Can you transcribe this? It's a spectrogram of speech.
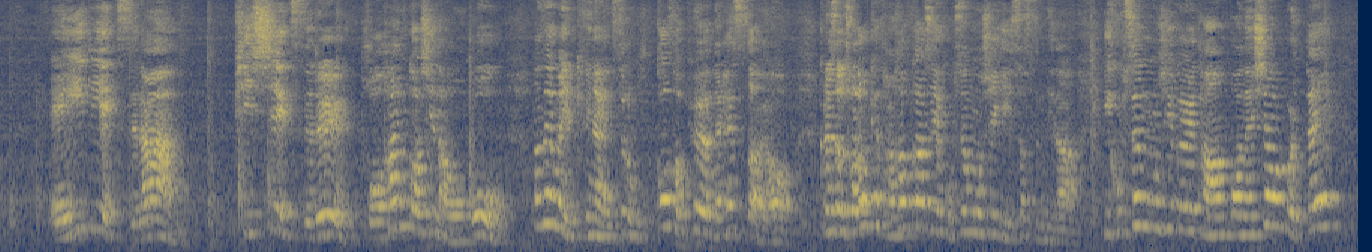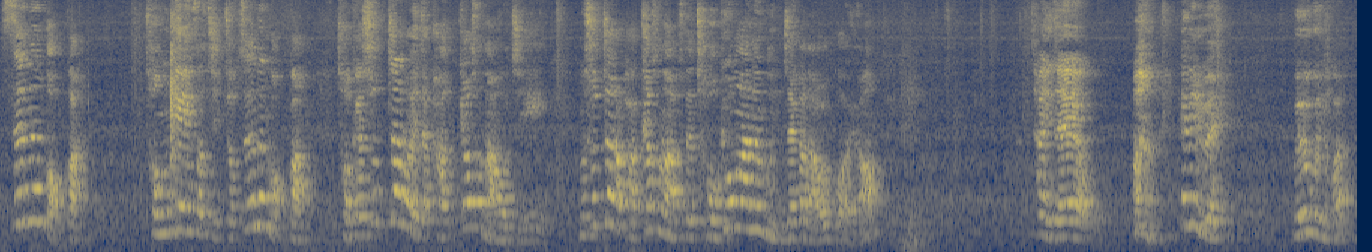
ADX랑 BCX를 더한 것이 나오고 선생님은 이렇게 그냥 X로 묶어서 표현을 했어요. 그래서 저렇게 다섯 가지의 곱셈 공식이 있었습니다. 이 곱셈 공식을 다음번에 시험 볼 때 쓰는 것과 전개해서 직접 쓰는 것과 저게 숫자로 이제 바뀌어서 나오지. 숫자로 바뀌어서 나왔을 때 적용하는 문제가 나올 거예요. 자 이제 혜리 왜 외우고 있는 거야?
